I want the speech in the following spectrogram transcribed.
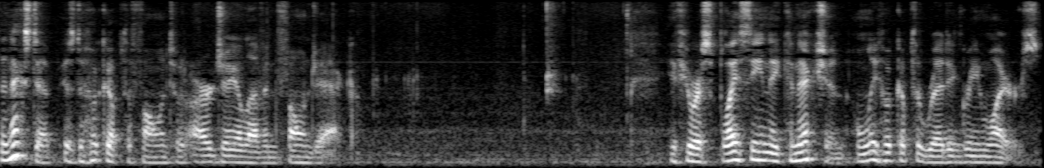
The next step is to hook up the phone to an RJ11 phone jack. If you are splicing a connection, only hook up the red and green wires.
